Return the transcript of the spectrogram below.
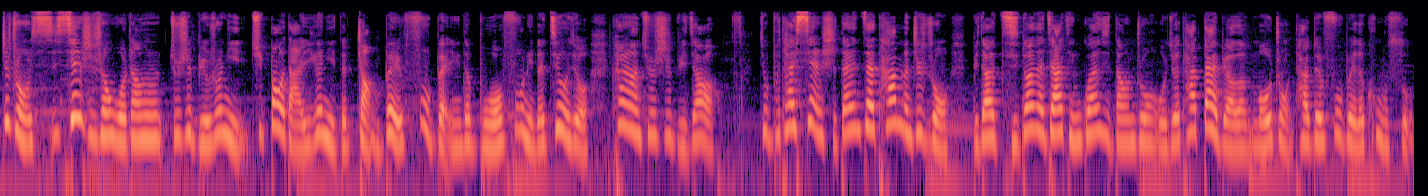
这种现实生活当中，就是比如说你去暴打一个你的长辈、父辈、你的伯父、你的舅舅，看上去是比较。就不太现实，但是在他们这种比较极端的家庭关系当中，我觉得他代表了某种他对父辈的控诉，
